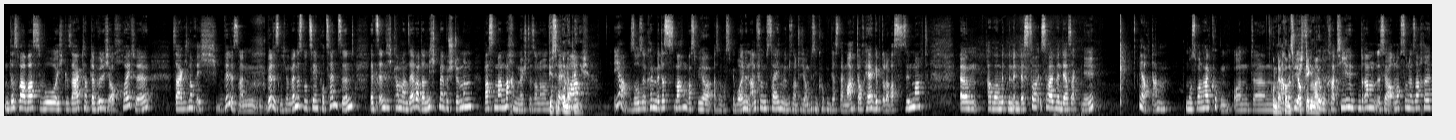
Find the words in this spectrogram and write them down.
Und das war was, wo ich gesagt habe, da würde ich auch heute, sage ich noch, ich will das, dann, will das nicht. Und wenn es nur 10% sind, letztendlich kann man selber dann nicht mehr bestimmen, was man machen möchte, sondern man Wir muss sind ja immer unabhängig. ja, so können wir das machen, was wir, also was wir wollen, in Anführungszeichen. Wir müssen natürlich auch ein bisschen gucken, was der Markt auch hergibt oder was Sinn macht. Ähm, aber mit einem Investor ist halt, wenn der sagt, nee, ja, dann muss man halt gucken. Und, ähm, Und da hat kommt's- natürlich auch viel Bürokratie hinten dran, ist ja auch noch so eine Sache.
